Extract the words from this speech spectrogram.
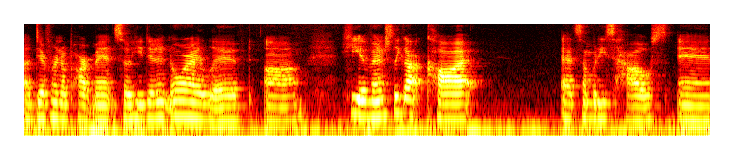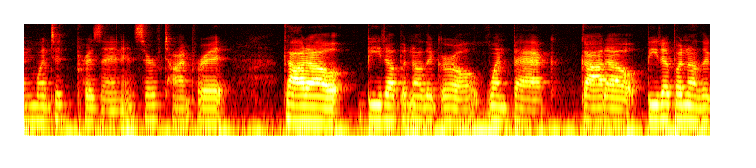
a different apartment, so he didn't know where I lived. Um, he eventually got caught at somebody's house and went to prison and served time for it. Got out, beat up another girl, went back, got out, beat up another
